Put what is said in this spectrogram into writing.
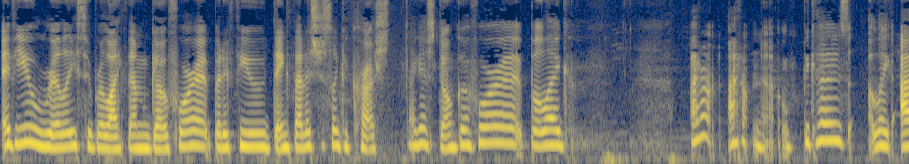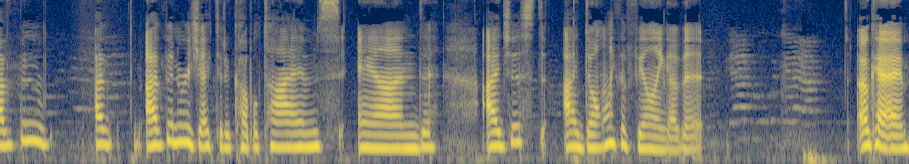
if you really super like them, go for it. But if you think that it's just like a crush, I guess don't go for it. But like, I don't, I don't know because like I've been, I've, I've been rejected a couple times, and I just, I don't like the feeling of it. Okay,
